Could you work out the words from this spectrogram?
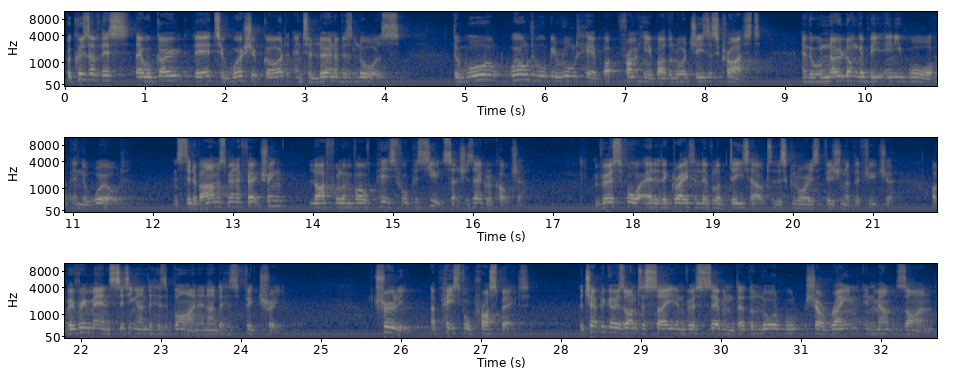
Because of this, they will go there to worship God and to learn of his laws. The world will be ruled here from here by the Lord Jesus Christ, and there will no longer be any war in the world. Instead of arms manufacturing, life will involve peaceful pursuits such as agriculture. And verse 4 added a greater level of detail to this glorious vision of the future, of every man sitting under his vine and under his fig tree. Truly, a peaceful prospect. The chapter goes on to say in verse 7 that the Lord will, shall reign in Mount Zion.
